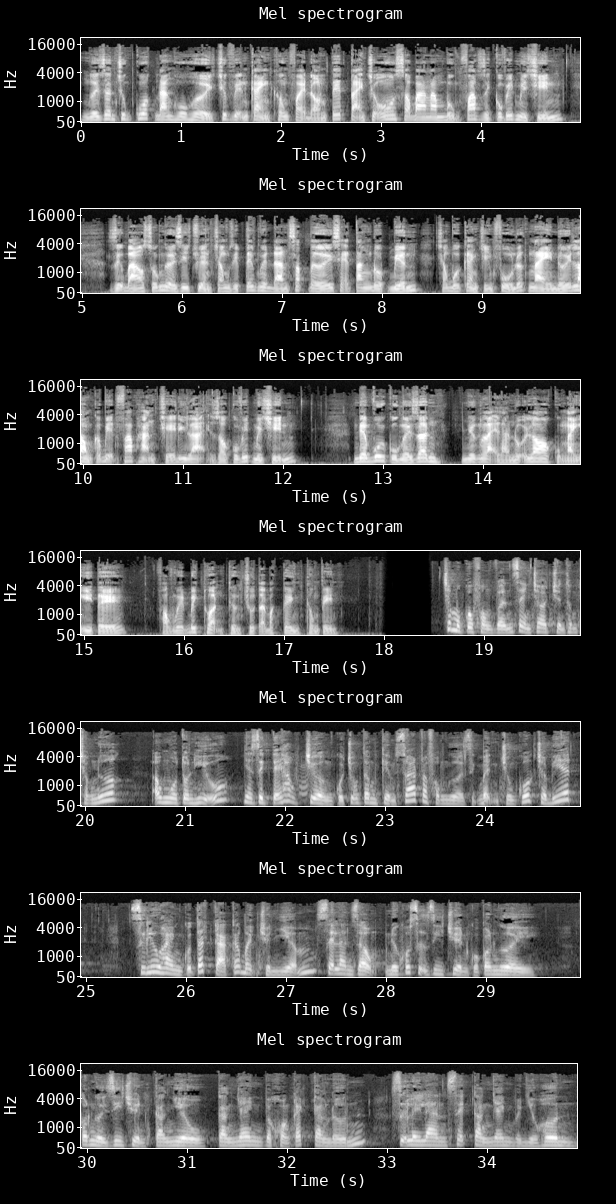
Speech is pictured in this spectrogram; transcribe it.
Người dân Trung Quốc đang hô hởi trước viễn cảnh không phải đón Tết tại chỗ sau 3 năm bùng phát dịch COVID-19. Dự báo số người di chuyển trong dịp Tết Nguyên đán sắp tới sẽ tăng đột biến trong bối cảnh chính phủ nước này nới lỏng các biện pháp hạn chế đi lại do COVID-19. Niềm vui của người dân nhưng lại là nỗi lo của ngành y tế. Phóng viên Bích Thuận thường trú tại Bắc Kinh thông tin. Trong một cuộc phỏng vấn dành cho truyền thông trong nước, ông Ngô Tôn Hữu, nhà dịch tễ học trưởng của Trung tâm Kiểm soát và Phòng ngừa Dịch bệnh Trung Quốc cho biết, sự lưu hành của tất cả các bệnh truyền nhiễm sẽ lan rộng nếu có sự di chuyển của con người. Con người di chuyển càng nhiều, càng nhanh và khoảng cách càng lớn, sự lây lan sẽ càng nhanh và nhiều hơn.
